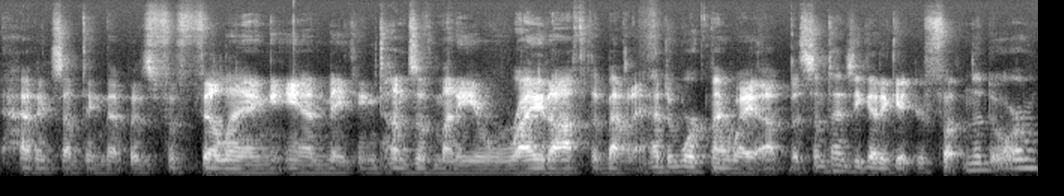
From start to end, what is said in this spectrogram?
having something that was fulfilling and making tons of money right off the bat. I had to work my way up, but sometimes you got to get your foot in the door.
